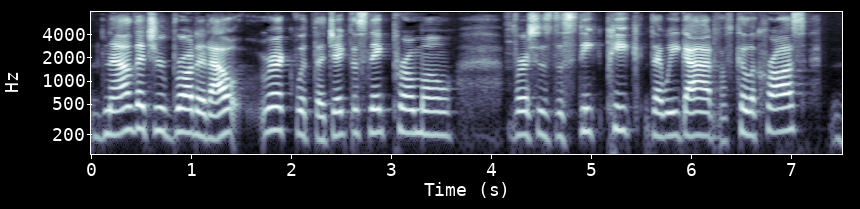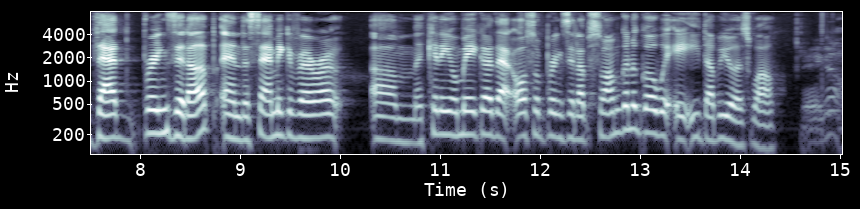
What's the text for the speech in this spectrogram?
now that you brought it out, Rick, with the Jake the Snake promo versus the sneak peek that we got of Killer Kross, that brings it up, and the Sammy Guevara um, and Kenny Omega that also brings it up. So I'm gonna go with AEW as well. There you go.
